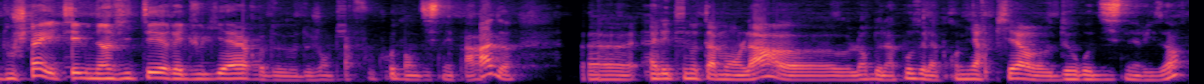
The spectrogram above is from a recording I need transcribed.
Douchka a été une invitée régulière de, de Jean-Pierre Foucault dans Disney Parade. Euh, elle était notamment là euh, lors de la pose de la première pierre euh, d'Euro Disney Resort.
